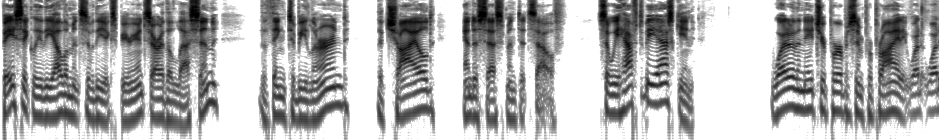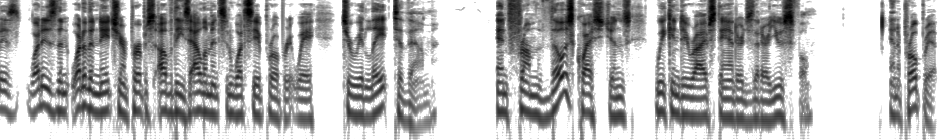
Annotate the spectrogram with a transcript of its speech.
basically, the elements of the experience are the lesson, the thing to be learned, the child, and assessment itself. So we have to be asking, what are the nature, purpose, and propriety? What what is what is the what are the nature and purpose of these elements, and what's the appropriate way to relate to them? And from those questions, we can derive standards that are useful and appropriate.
